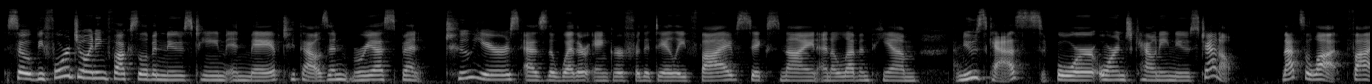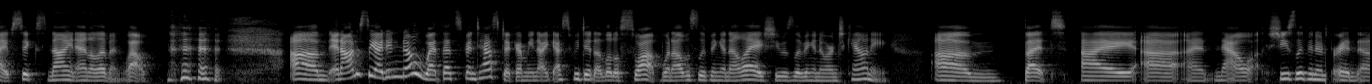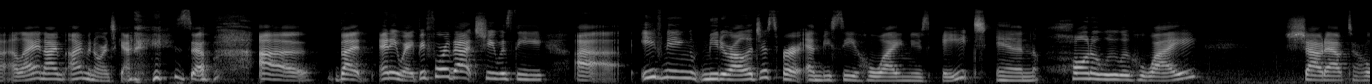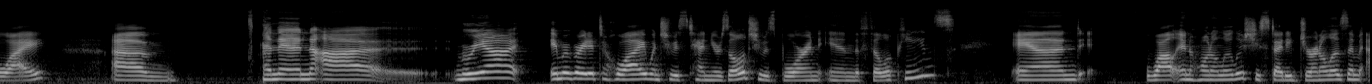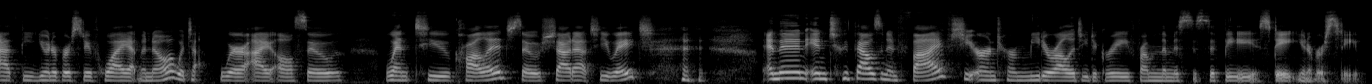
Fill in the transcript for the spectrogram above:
So before joining Fox 11 News team in May of 2000, Maria spent two years as the weather anchor for the daily 5, 6, 9, and 11 p.m. newscasts for Orange County News Channel. That's a lot. 5, 6, 9, and 11. Wow. um, and honestly, I didn't know what. That's fantastic. I mean, I guess we did a little swap. When I was living in LA, she was living in Orange County. Um, but I uh, now she's living in, in uh, LA and I'm I'm in Orange County. so, uh, but anyway, before that, she was the uh, evening meteorologist for NBC Hawaii News 8 in Honolulu, Hawaii. Shout out to Hawaii. Um, and then uh, Maria immigrated to Hawaii when she was 10 years old. She was born in the Philippines. And while in Honolulu, she studied journalism at the University of Hawaii at Manoa, which where I also went to college. So shout out to UH. and then in 2005, she earned her meteorology degree from the Mississippi State University.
